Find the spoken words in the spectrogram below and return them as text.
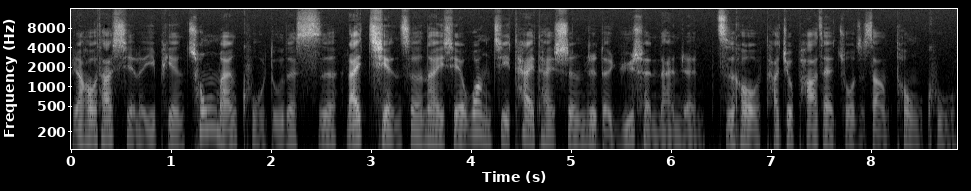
然后他写了一篇充满苦毒的诗，来谴责那一些忘记太太生日的愚蠢男人。之后他就趴在桌子上痛哭。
